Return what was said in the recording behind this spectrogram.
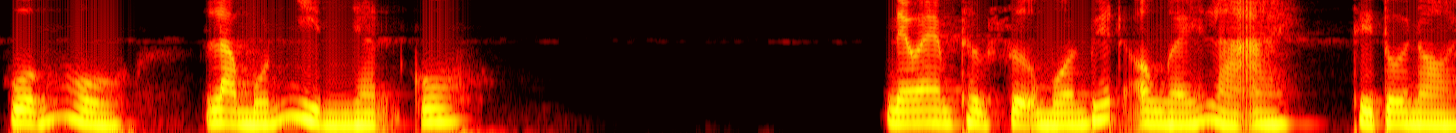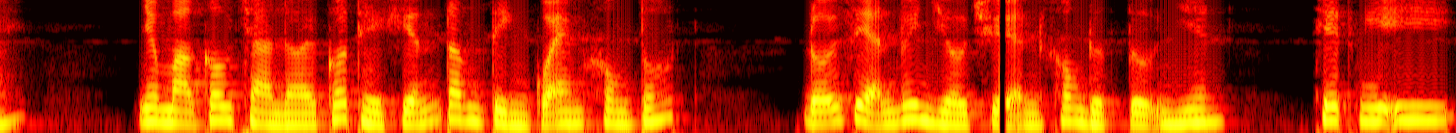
Huống hồ là muốn nhìn nhận cô. Nếu em thực sự muốn biết ông ấy là ai, thì tôi nói. Nhưng mà câu trả lời có thể khiến tâm tình của em không tốt. Đối diện với nhiều chuyện không được tự nhiên. Thiết nghĩ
